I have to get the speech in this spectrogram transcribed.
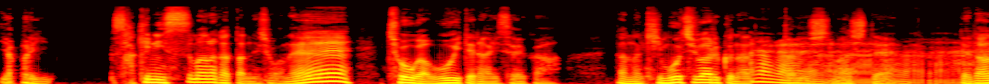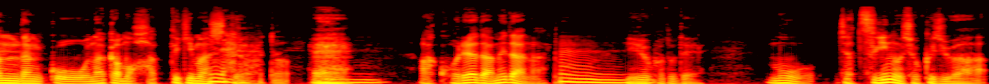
やっぱり先に進まなかったんでしょうね。腸が動いてないせいか。だんだん気持ち悪くなったりしまして。でだんだんこうお腹も張ってきまして。ええ。うん。あこれはダメだなとうん。いうことで、もうじゃあ次の食事は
